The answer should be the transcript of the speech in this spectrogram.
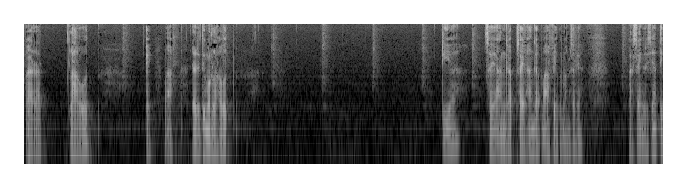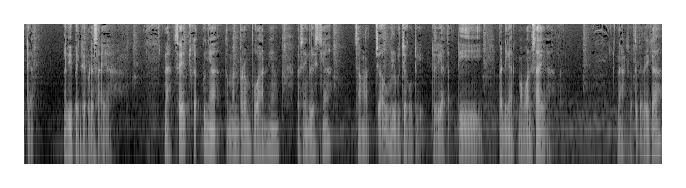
barat laut maaf dari timur laut. Dia saya anggap saya anggap maaf ya teman saya. Bahasa Inggrisnya tidak lebih baik daripada saya. Nah saya juga punya teman perempuan yang bahasa Inggrisnya sangat jauh lebih jauh di dari dibandingkan kemampuan saya. Nah suatu ketika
